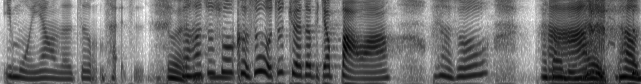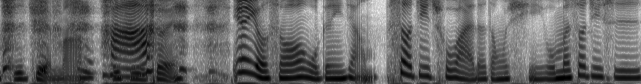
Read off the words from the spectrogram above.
一模一样的这种材质。对，然后就说，可是我就觉得比较薄啊。我想说，他到底还有他有直觉吗？就是对，因为有时候我跟你讲，设计出来的东西，我们设计师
